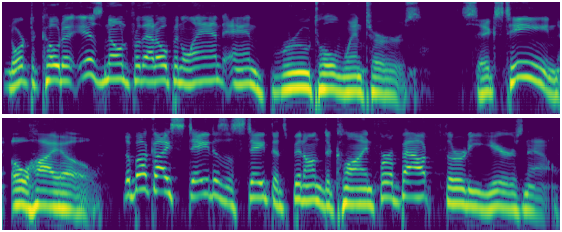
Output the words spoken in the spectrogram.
North Dakota is known for that open land and brutal winters. 16. Ohio. The Buckeye State is a state that's been on decline for about 30 years now.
